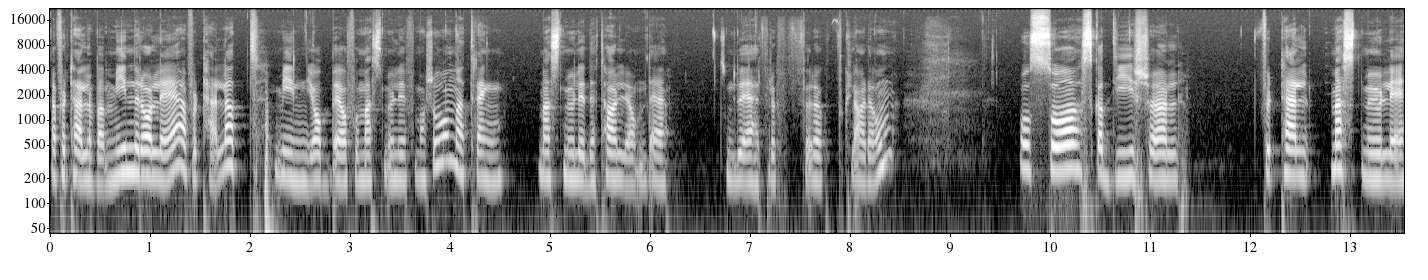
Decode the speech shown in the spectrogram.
Jeg forteller hva min rolle er. Jeg forteller at min jobb er å få mest mulig informasjon. Jeg trenger mest mulig detaljer om det som du er her for, for å forklare deg om. Og så skal de sjøl fortelle mest mulig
